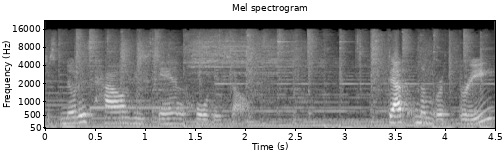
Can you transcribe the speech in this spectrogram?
Just notice how you stand and hold yourself. Step number three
